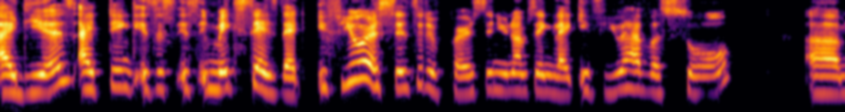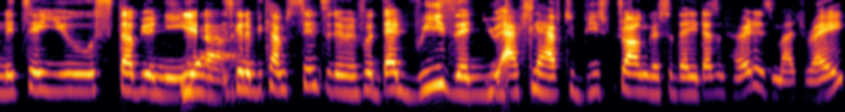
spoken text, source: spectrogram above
ideas. I think it's, just, it's it makes sense that if you're a sensitive person you know what i'm saying? Like if you have a sore um let's say you stub your knee Yeah. it's going to become sensitive and for that reason you actually have to be stronger so that it doesn't hurt as much right?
